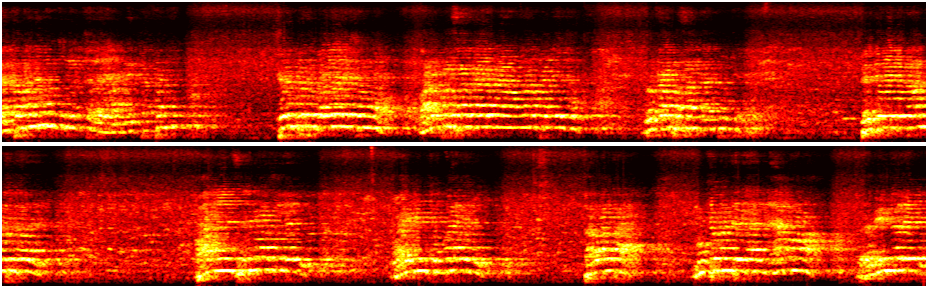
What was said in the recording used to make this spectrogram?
ఎంతమంది మంత్రులు వచ్చారయ్యా? మీరు చెప్పండి. తిరుపతి గారు మేము అందరం పనిచేసాం దుర్గా ప్రసాద్ కనిపించే పెద్ద రాంచు గారు వైవి సుబ్బారెడ్డి తర్వాత ముఖ్యమంత్రి గారి నేమ రవీంద్రరెడ్డి.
